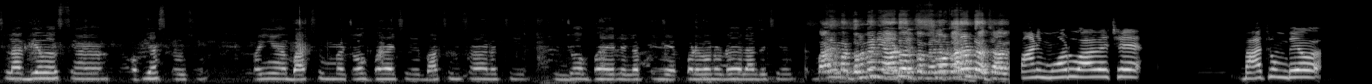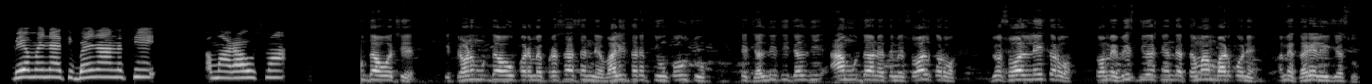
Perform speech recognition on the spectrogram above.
પાછલા બે વર્ષ ત્યાં અભ્યાસ કરું છું. અહીંયા બાથરૂમમાં ચોક ભરાય છે બાથરૂમ સારા નથી ચોક ભરાય એટલે લપટીને પડવાનો ડર લાગે છે. પાણી મોડું આવે છે. બાથરૂમ બે બે મહિનાથી બન્યા નથી અમારા હાઉસમાં. મુદ્દાઓ છે. એ ત્રણ મુદ્દાઓ ઉપર અમે પ્રશાસનને વાલી તરફથી હું કહું છું કે જલ્દીથી જલ્દી આ મુદ્દાને તમે સોલ્વ કરો. જો સોલ્વ નહીં કરો તો અમે વીસ દિવસની અંદર તમામ બાળકોને અમે ઘરે લઈ જશું.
